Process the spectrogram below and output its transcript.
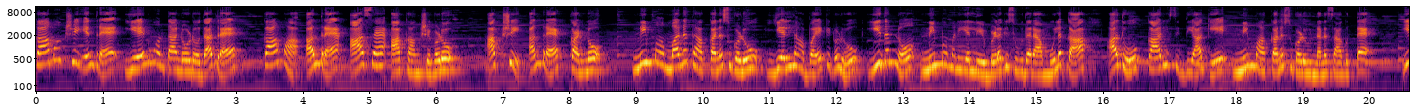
ಕಾಮಾಕ್ಷಿ ಎಂದ್ರೆ ಏನು ಅಂತ ನೋಡೋದಾದ್ರೆ, ಕಾಮ ಅಂದ್ರೆ ಆಸೆ, ಆಕಾಂಕ್ಷೆಗಳು. ಅಕ್ಷಿ ಅಂದ್ರೆ ಕಣ್ಣು. ನಿಮ್ಮ ಮನದ ಕನಸುಗಳು, ಎಲ್ಲ ಬಯಕೆಗಳು ಇದನ್ನು ನಿಮ್ಮ ಮನೆಯಲ್ಲಿ ಬೆಳಗಿಸುವುದರ ಮೂಲಕ ಅದು ಕಾರ್ಯಸಿದ್ಧಿಯಾಗಿ ನಿಮ್ಮ ಕನಸುಗಳು ನನಸಾಗುತ್ತೆ. ಈ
